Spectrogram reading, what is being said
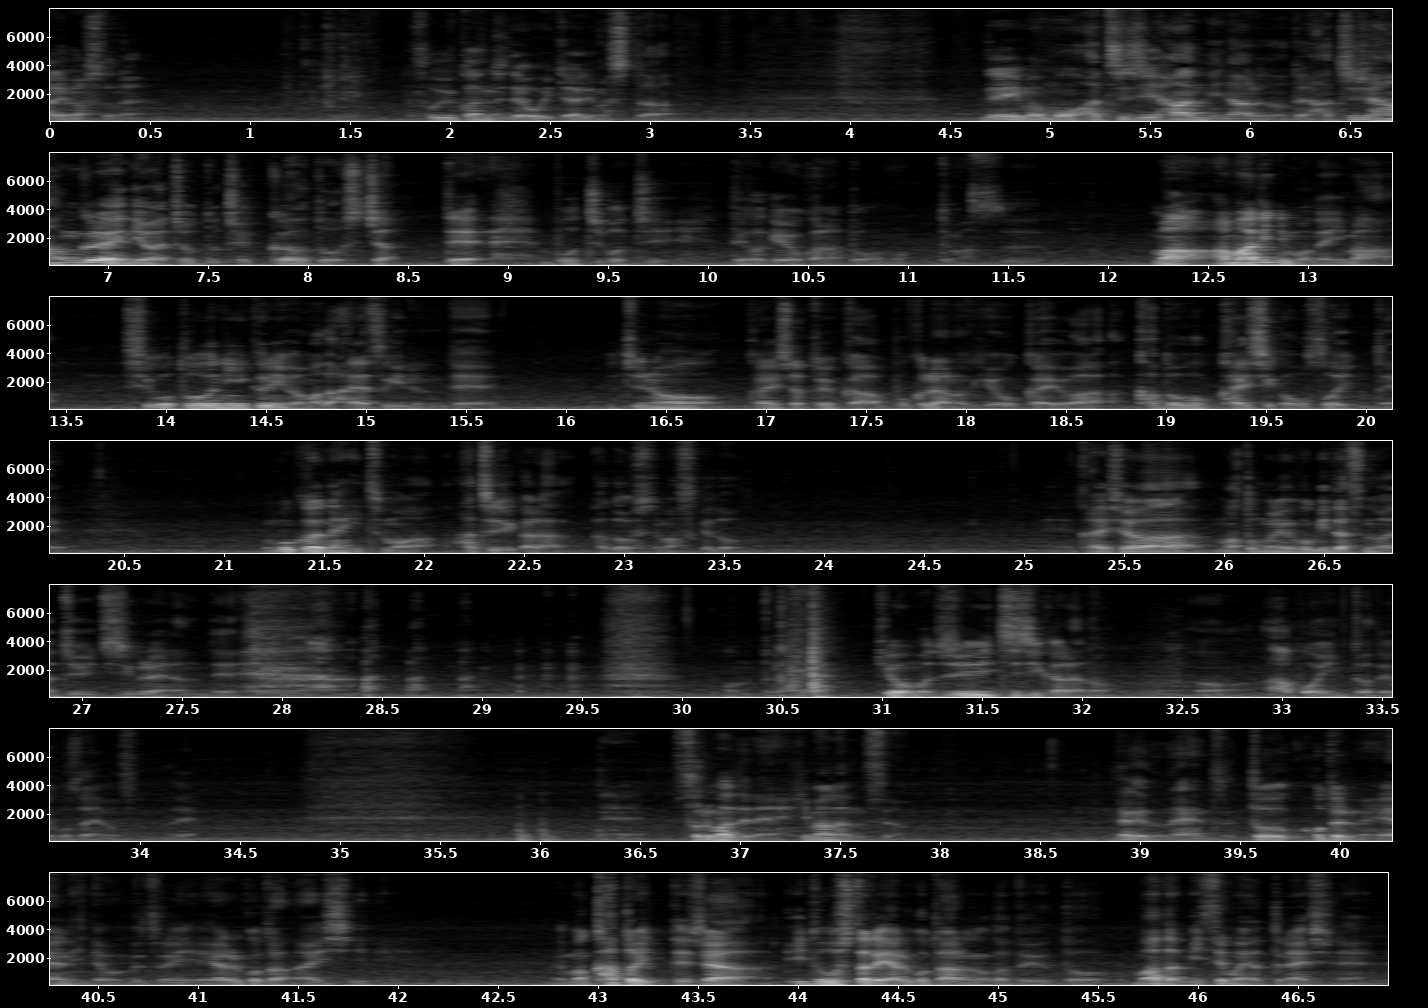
ありましたね。そういう感じで置いてありました。で今もう8時半になるので8時半ぐらいにはちょっとチェックアウトをしちゃってぼちぼち出かけようかなと思ってます。まああまりにもね今仕事に行くにはまだ早すぎるんでうちの会社というか僕らの業界は稼働開始が遅いので僕はねいつもは8時から稼働してますけど会社はまともに動き出すのは11時ぐらいなんで。本当にね。今日も11時からのアポイントでございますので、ね、それまでね暇なんですよ。だけどねずっとホテルの部屋にいても別にやることはないし。まあ、かといってじゃあ移動したらやることあるのかというとまだ店もやってないしね。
